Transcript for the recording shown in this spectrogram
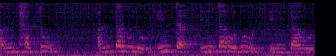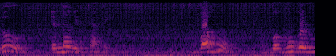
ಅಂಥದ್ದು, ಅಂತಹುದು, ಇಂತ, ಇಂತಹುದು ಇಂತಹುದು ಎಂದವಿತ್ಯಾದಿ ಬಹು, ಬಹುಗಳು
